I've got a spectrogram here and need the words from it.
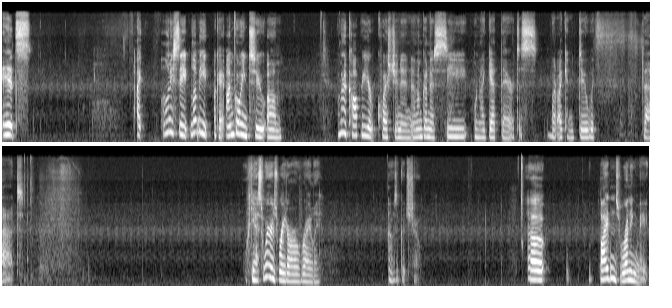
it's I let me see let me okay I'm going to um, I'm going to copy your question in and I'm going to see when I get there to what I can do with that. Yes where is Radar O'Reilly? That was a good show. Uh, Biden's running mate.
